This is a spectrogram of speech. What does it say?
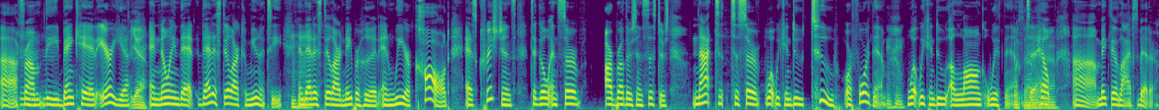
uh, from the Bankhead area Yeah. and knowing that that is still our community and that is still our neighborhood and we are called as Christians to go and serve our brothers and sisters not to, to serve what we can do to or for them mm-hmm. what we can do along with them, With them, to help uh, make their lives better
